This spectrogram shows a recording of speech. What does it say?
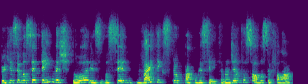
Porque se você tem investidores, você vai ter que se preocupar com receita. Não adianta só você falar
